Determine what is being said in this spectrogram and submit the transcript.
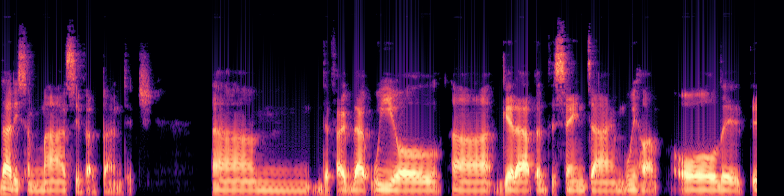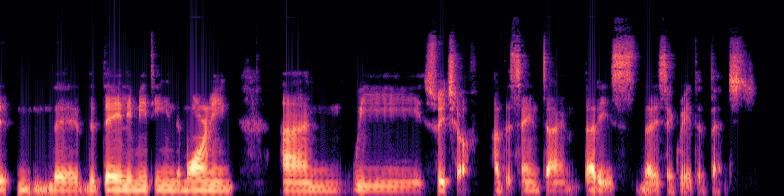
that is a massive advantage. Um, the fact that we all uh, get up at the same time, we have all the, the, the the daily meeting in the morning, and we switch off at the same time. That is that is a great advantage.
